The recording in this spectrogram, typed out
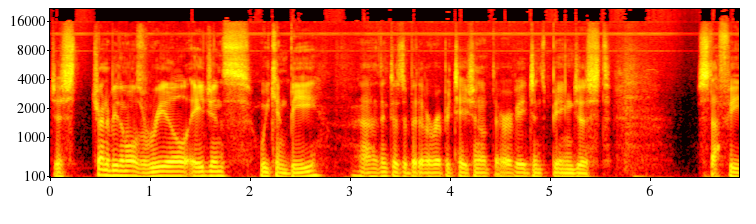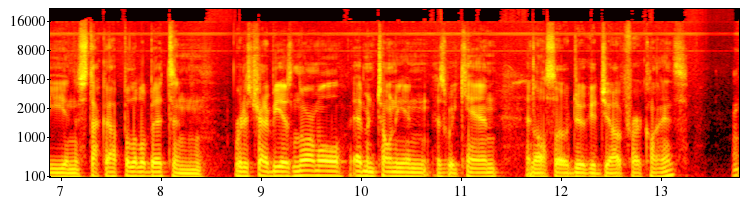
Just trying to be the most real agents we can be uh, I think there's a bit of a reputation out there of agents being just stuffy and stuck up a little bit, and we're just trying to be as normal Edmontonian as we can, and also do a good job for our clients. Hmm.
